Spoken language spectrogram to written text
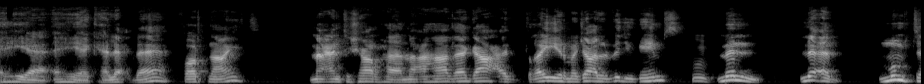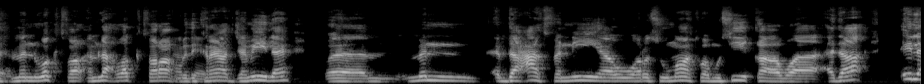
هي هي كلعبة فورتنايت مع انتشارها مع هذا قاعد تغير مجال ال video games. من لعب ممتع من وقت فر... املاء وقت فراغ okay. بذكريات جميلة من إبداعات فنية ورسومات وموسيقى وأداء إلى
